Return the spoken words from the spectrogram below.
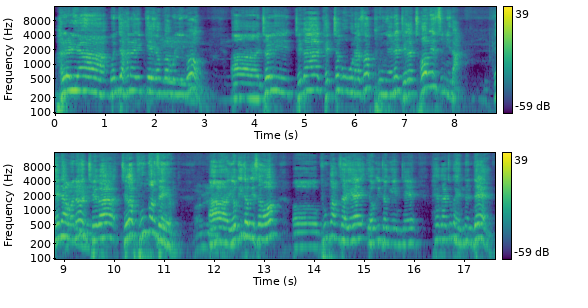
할렐루야! 먼저 하나님께 영광 올리고, 아, 저희, 제가 개척 오고 나서 붕에는 제가 처음 했습니다. 왜냐면은 제가, 제가 붕강사예요. 아, 여기저기서, 어, 붕강사에 여기저기 이제 해가지고 했는데,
